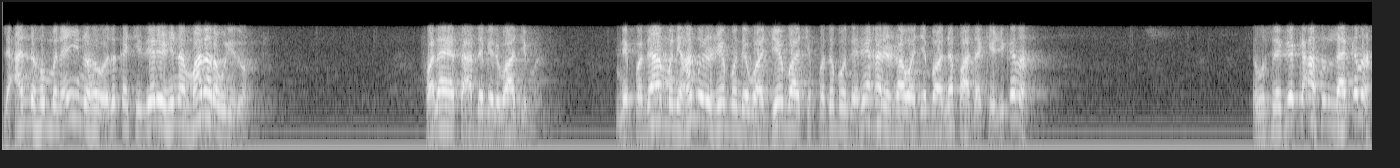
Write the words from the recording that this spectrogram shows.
لأنهم منعينه ځکه چې زیرې هنا مانا راولي دو فلا يتعدى بالواجب نه په دا منې هم رژې باندې واجبه چې په ده باندې رېخه رژه واجبه نه پاده کېږي که نه اوس یې فکر اصل لا که نه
